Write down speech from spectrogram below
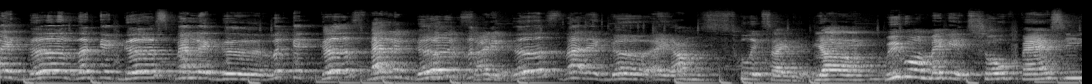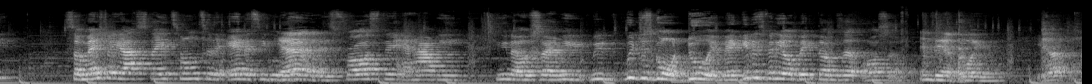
Good, smell it good, looking good, smell it good, looking good, smell it good, looking good, smell it good. Hey, I'm too excited. Y'all, we gonna make it so fancy. So make sure y'all stay tuned to the end to see what Yes. this frosting and how we, you know, saying we, we we just gonna do it, man. Give this video a big thumbs up also. And then oil. Yep.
